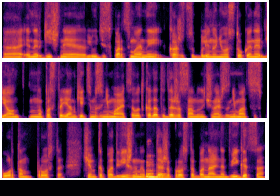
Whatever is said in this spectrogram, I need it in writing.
энергичные люди, спортсмены, кажется, блин, у него столько энергии, а он на постоянке этим занимается. Вот когда ты даже сам начинаешь заниматься спортом просто, чем-то подвижным, и mm-hmm. даже просто банально двигаться,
